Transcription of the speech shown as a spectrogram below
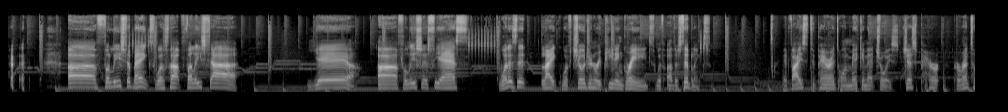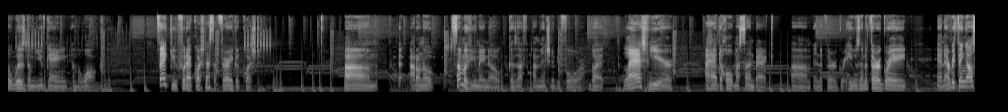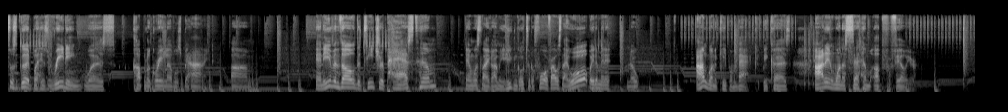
uh Felicia Banks. What's up, Felicia? Yeah. Uh Felicia, she asks, what is it like with children repeating grades with other siblings? Advice to parents on making that choice. Just par- parental wisdom you've gained in the walk. Thank you for that question. That's a very good question. Um, I don't know. Some of you may know because I, mentioned it before, but last year I had to hold my son back um, in the third grade. He was in the third grade, and everything else was good, but his reading was a couple of grade levels behind. Um, and even though the teacher passed him and was like, I mean, he can go to the fourth, I was like, whoa, wait a minute. Nope. I'm going to keep him back because I didn't want to set him up for failure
